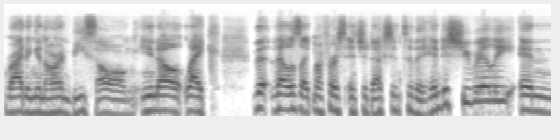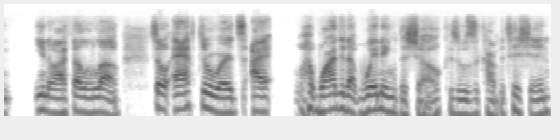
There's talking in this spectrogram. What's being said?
writing an R&B song, you know, like th- that was like my first introduction to the industry really and you know, I fell in love. So afterwards I winded up winning the show because it was a competition.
